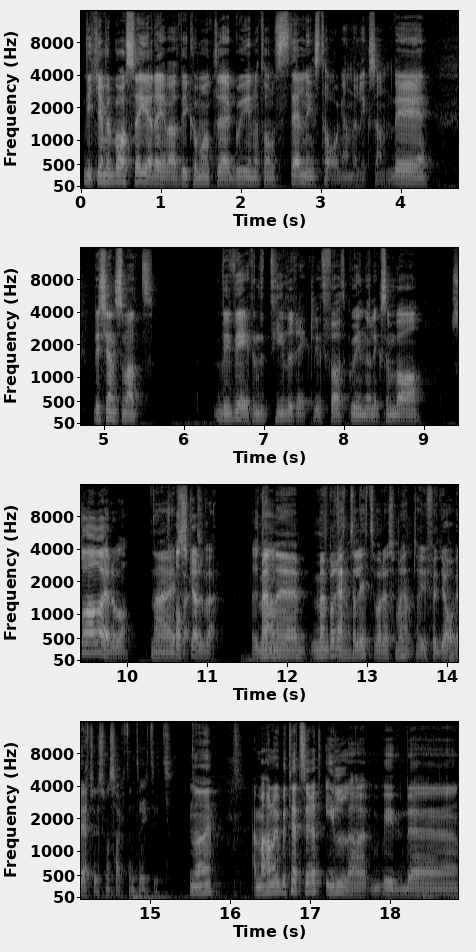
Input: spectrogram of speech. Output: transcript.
vi kan väl bara säga det va, att vi kommer inte gå in och ta något ställningstagande liksom. Det, det känns som att vi vet inte tillräckligt för att gå in och liksom bara, så här är det va. Nej, Så ska det vara. Utan, Men, eh, men berätta lite vad det är som har hänt då. För jag vet ju som sagt inte riktigt. Nej. Men han har ju betett sig rätt illa vid eh,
